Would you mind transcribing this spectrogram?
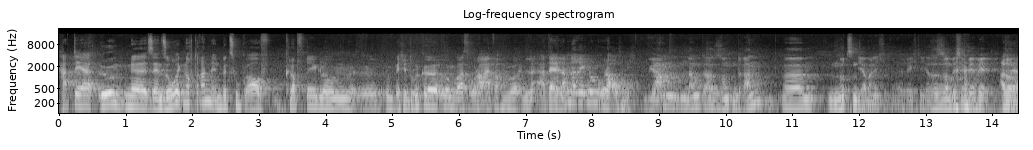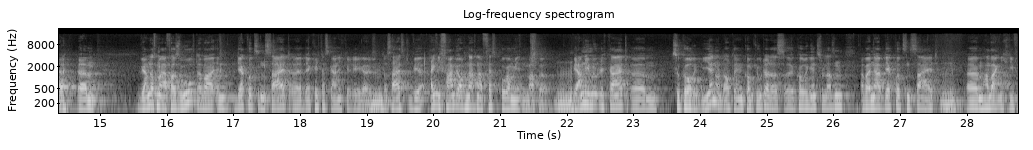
Hat der irgendeine Sensorik noch dran in Bezug auf Klopfregelung, äh, irgendwelche Drücke, irgendwas oder einfach nur, hat der eine Lambda-Regelung oder auch nicht? Wir haben Lambda-Sonden dran, ähm, nutzen die aber nicht richtig. Das ist so ein bisschen, also Ja. ähm, wir haben das mal versucht, aber in der kurzen Zeit, äh, der kriegt das gar nicht geregelt. Das heißt, wir, eigentlich fahren wir auch nach einer fest programmierten Mappe. Wir haben die Möglichkeit ähm, zu korrigieren und auch den Computer das äh, korrigieren zu lassen, aber innerhalb der kurzen Zeit ähm, haben wir eigentlich die,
